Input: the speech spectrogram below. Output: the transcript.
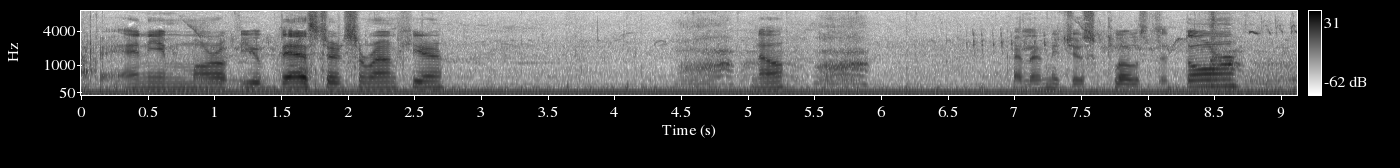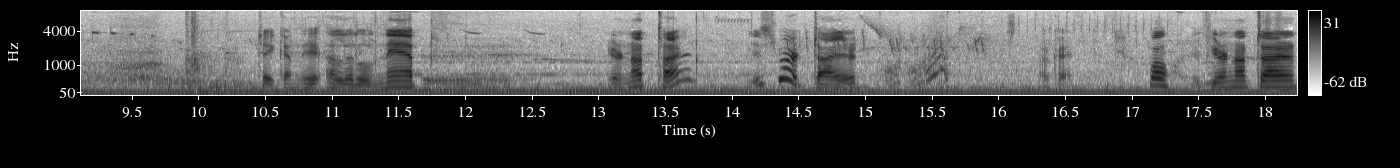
Okay, any more of you bastards around here? No? Okay, let me just close the door. Take a, a little nap. You're not tired? Yes, you are tired. Okay. Well, if you're not tired,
